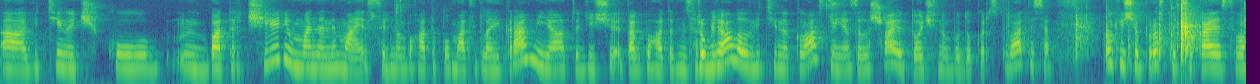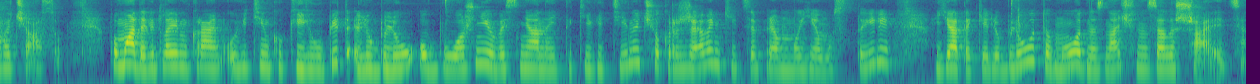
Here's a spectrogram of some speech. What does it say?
Е, Відтіночку Butter Cherry. В мене немає сильно багато помад від Lime Crime. Я тоді ще так багато не заробляла, але відтінок класний. Я залишаю, точно буду користуватися. Поки що просто чекаю свого часу. Помада від Lime Crime у відтінку Cupid. Люблю, обожнюю весняний такий відтіночок, рожевенький, це прям в моєму стилі. Я таке люблю, тому однозначно залишається.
